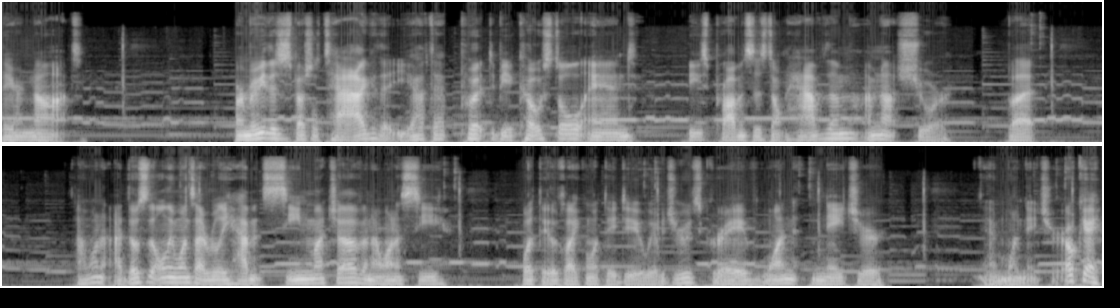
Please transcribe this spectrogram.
they are not. Or maybe there's a special tag that you have to put to be a coastal, and these provinces don't have them. I'm not sure, but I want to. Those are the only ones I really haven't seen much of, and I want to see what they look like and what they do. We have a Druid's Grave, one Nature, and one nature. Okay,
